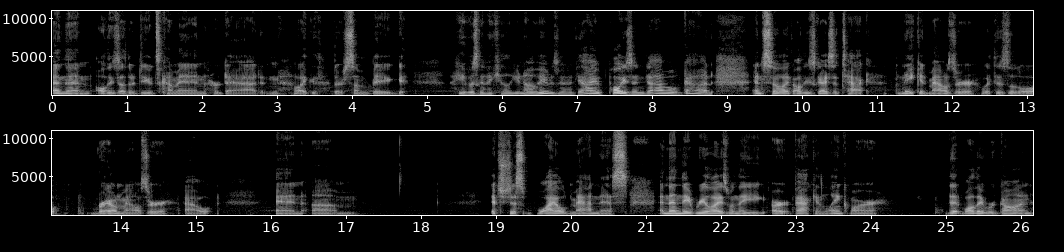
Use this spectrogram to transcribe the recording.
And then all these other dudes come in, her dad, and like there's some big. He was gonna kill you. No, he was gonna. I poisoned. Oh God! And so like all these guys attack naked Mouser with his little brown Mouser out, and um, it's just wild madness. And then they realize when they are back in Lankhmar that while they were gone,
